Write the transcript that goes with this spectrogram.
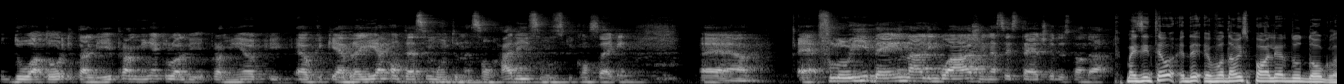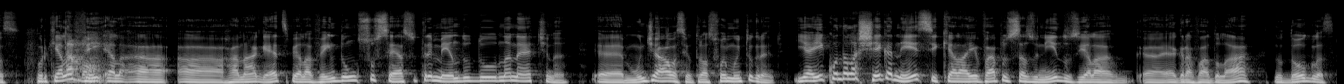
do ator que tá ali, pra mim aquilo ali, para mim é o que é o que quebra e acontece muito, né? São raríssimos os que conseguem é, é, fluir bem na linguagem, nessa estética do stand-up. Mas então, eu vou dar um spoiler do Douglas. Porque ela Tá vem, ela, a, a Hannah Gatsby, ela vem de um sucesso tremendo do Nanette, né? É, mundial, assim, o troço foi muito grande. E aí, quando ela chega nesse, que ela vai para os Estados Unidos e ela é, é gravado lá, no Douglas,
